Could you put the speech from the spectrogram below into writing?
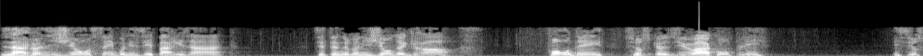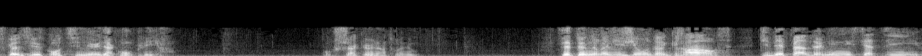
La religion symbolisée par Isaac, c'est une religion de grâce, fondée sur ce que Dieu a accompli et sur ce que Dieu continue d'accomplir pour chacun d'entre nous. C'est une religion de grâce qui dépend de l'initiative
